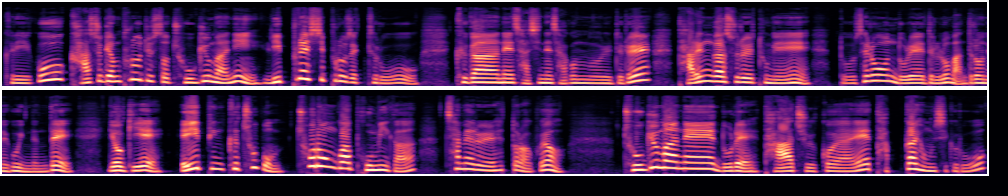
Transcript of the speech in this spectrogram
그리고 가수 겸 프로듀서 조규만이 Refresh 프로젝트로 그간의 자신의 작업물들을 다른 가수를 통해 또 새로운 노래들로 만들어내고 있는데 여기에 에이핑크 초봄, 초롱과 봄이가 참여를 했더라고요. 조규만의 노래 다 줄 거야의 답가 형식으로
